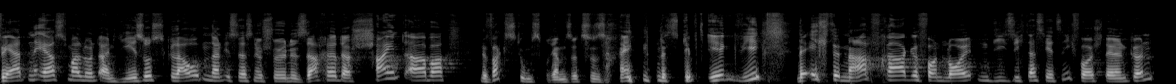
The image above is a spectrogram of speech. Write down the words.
werden erstmal und an Jesus glauben, dann ist das eine schöne Sache. Das scheint aber eine Wachstumsbremse zu sein. Es gibt irgendwie eine echte Nachfrage von Leuten, die sich das jetzt nicht vorstellen können.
